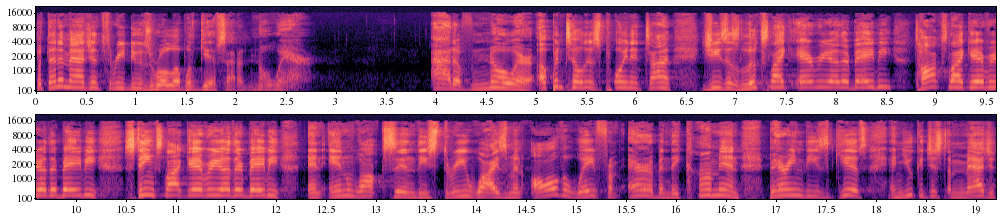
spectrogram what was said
But then imagine three dudes roll up with gifts out of nowhere. Out of nowhere. Up until this point in time, Jesus looks like every other baby, talks like every other baby, stinks like every other baby. And in walks in these three wise men, all the way from Arab, and they come in bearing these gifts. And you could just imagine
